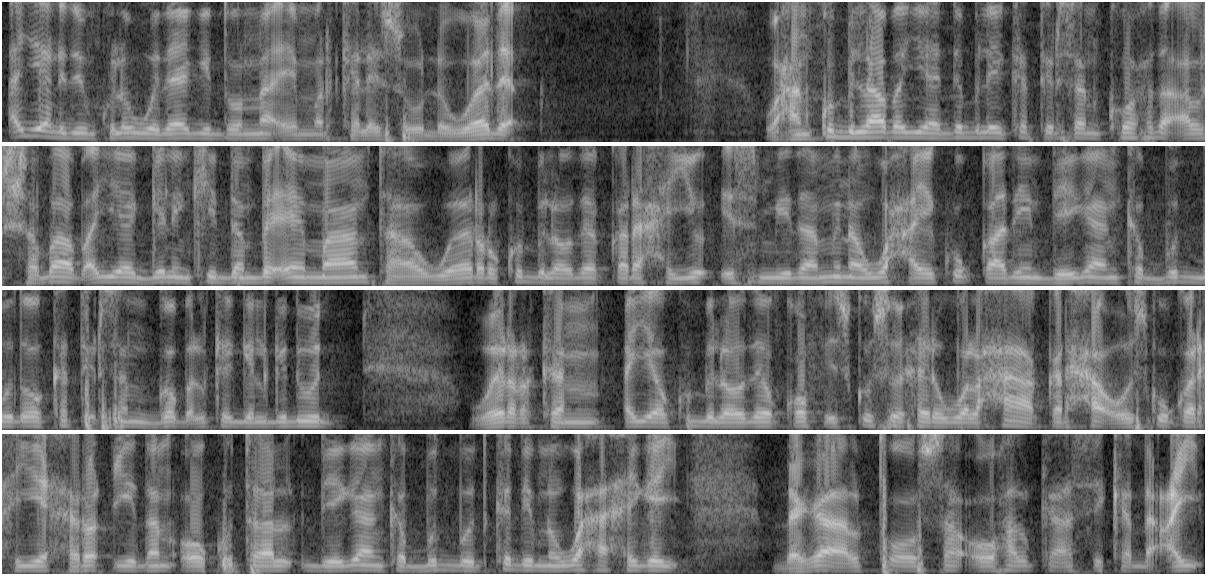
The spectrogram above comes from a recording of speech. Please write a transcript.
Ayaan idinkula wadaagi doonaa ee mar kale soo dhowaada. Waxaan ku bilaabayaa dabley ka tirsan kooxda al-shabaab ayaa gelinkii dambe ee maanta weerar ku bilowday qaraxyo ismiidaamina waxay ku qaadeen deegaanka budbud oo ka tirsan gobolka galgaduud weerarkan ayaa ku bilowday qof isku soo xiray walxaha qarxa oo isku qarxiyay xero ciidan oo ku taal deegaanka budbud kadibna waxaa xigay dagaal toos ah oo halkaasi ka dhacay.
